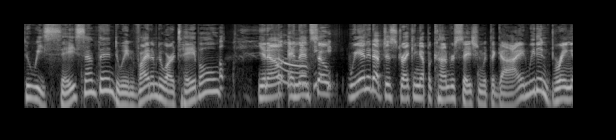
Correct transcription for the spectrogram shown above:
do we say something? Do we invite him to our table? You know? And then so we ended up just striking up a conversation with the guy, and we didn't bring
